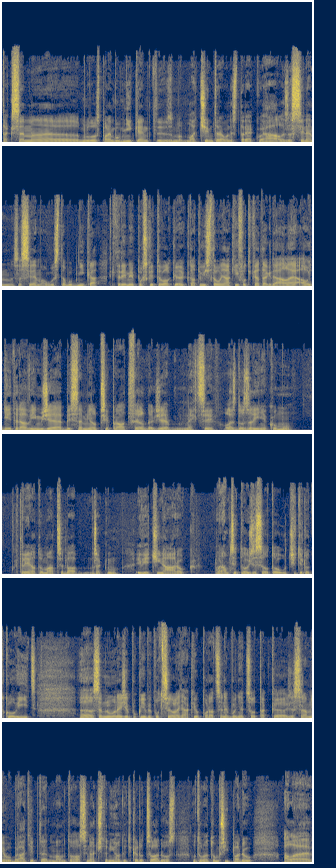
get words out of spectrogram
tak jsem eh, mluvil s panem Bubníkem, s mladším, teda on je starý jako já, ale se synem, se synem Augusta Bubníka, který mi poskytoval na tu výstavu nějaký fotky a tak dále a od něj teda vím, že by se měl připravovat film, takže nechci les do zelí někomu který na to má třeba, řeknu, i větší nárok v rámci toho, že se o to určitě dotklo víc. Eh, jsem mluvený, že pokud by potřebovali nějakého poradce nebo něco, tak eh, že se na mě obrátí, mám toho asi načtenýho teďka docela dost o tomhle případu, ale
